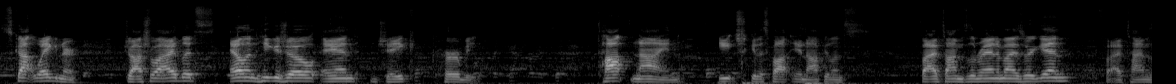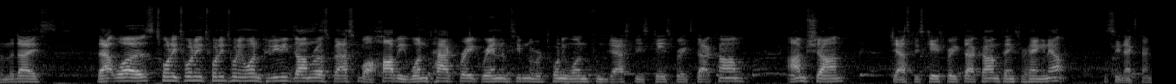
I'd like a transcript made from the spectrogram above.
Scott Wagner, Joshua Eidlitz, Ellen Higajo, and Jake Kirby. Top nine each get a spot in opulence. Five times in the randomizer again, five times in the dice. That was 2020-2021 Panini Donruss Basketball Hobby One Pack Break Random Team Number 21 from JaspysCaseBreaks.com. I'm Sean, JaspysCaseBreaks.com. Thanks for hanging out. We'll see you next time.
